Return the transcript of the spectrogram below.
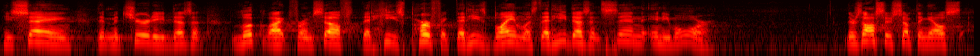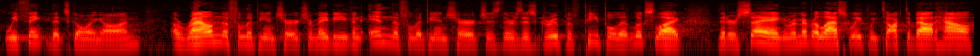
He's saying that maturity doesn't look like for himself that he's perfect, that he's blameless, that he doesn't sin anymore. There's also something else we think that's going on around the Philippian church, or maybe even in the Philippian church, is there's this group of people that looks like that are saying, remember last week we talked about how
